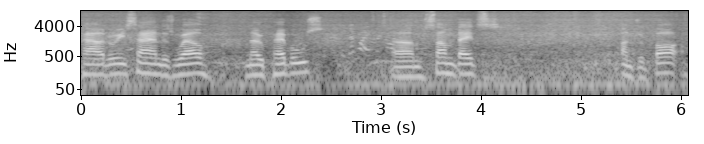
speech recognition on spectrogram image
powdery sand as well, no pebbles, um, sunbeds, 100 baht.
